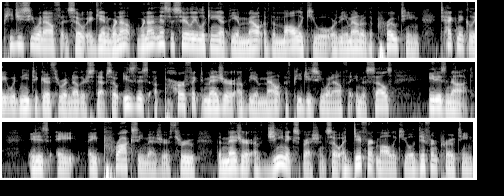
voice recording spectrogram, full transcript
PGC1 alpha. So again, we're not we're not necessarily looking at the amount of the molecule or the amount of the protein. Technically, it would need to go through another step. So is this a perfect measure of the amount of PGC1 alpha in the cells? It is not. It is a, a proxy measure through the measure of gene expression. So, a different molecule, a different protein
